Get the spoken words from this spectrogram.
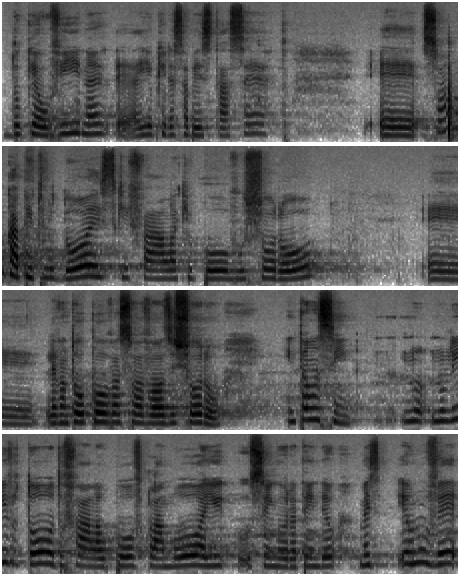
do que eu vi, né? É, aí eu queria saber se está certo. É, só no capítulo 2 que fala que o povo chorou, é, levantou o povo a sua voz e chorou. Então, assim, no, no, livro todo fala o povo clamou, aí o Senhor atendeu, mas eu não vê,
